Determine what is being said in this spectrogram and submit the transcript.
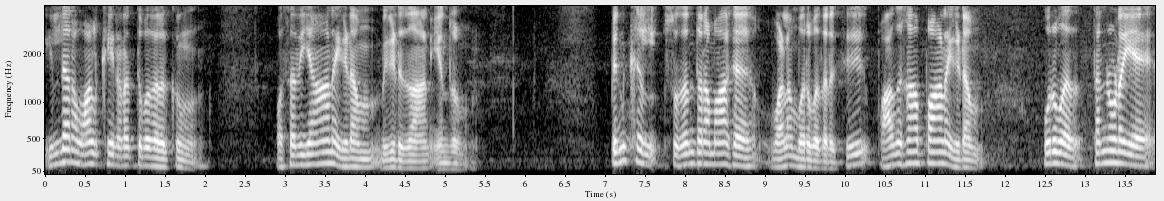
இல்லற வாழ்க்கை நடத்துவதற்கும் வசதியான இடம் வீடுதான் என்றும். பெண்கள் சுதந்திரமாக வளம் வருவதற்கு பாதுகாப்பான இடம். ஒருவர் தன்னுடைய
